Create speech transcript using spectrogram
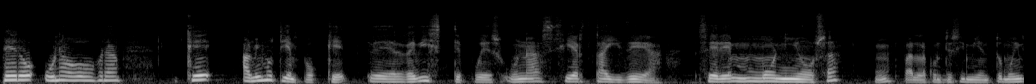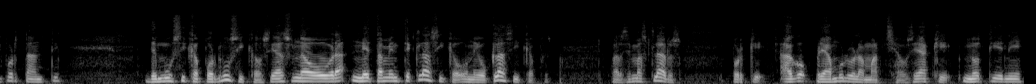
pero una obra que al mismo tiempo que eh, reviste pues una cierta idea ceremoniosa para el acontecimiento muy importante de música por música, o sea, es una obra netamente clásica o neoclásica, pues, para ser más claros, porque hago preámbulo a la marcha, o sea que no tiene,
